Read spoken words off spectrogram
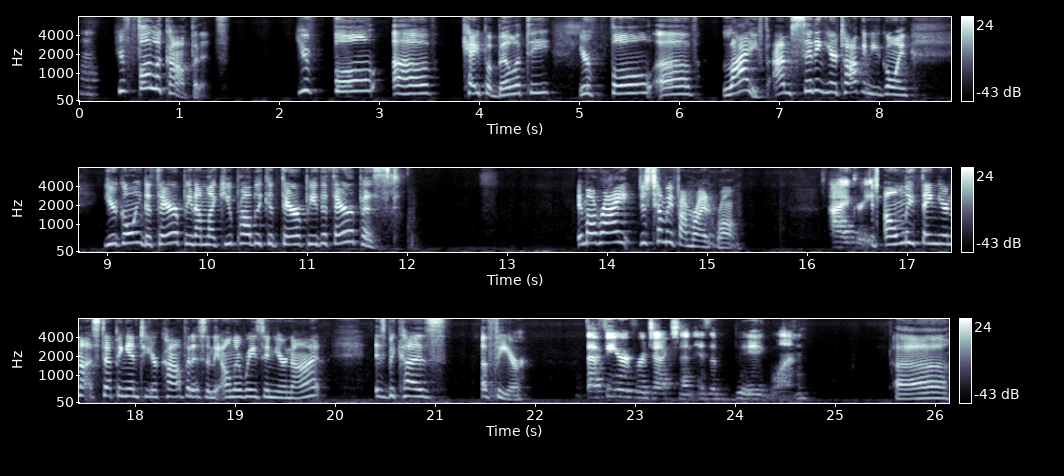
Hmm. You're full of confidence. You're full of capability. You're full of life. I'm sitting here talking to you going, you're going to therapy. And I'm like, you probably could therapy the therapist. Am I right? Just tell me if I'm right or wrong. I agree. The only thing you're not stepping into your confidence, and the only reason you're not is because of fear. That fear of rejection is a big one. Uh,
